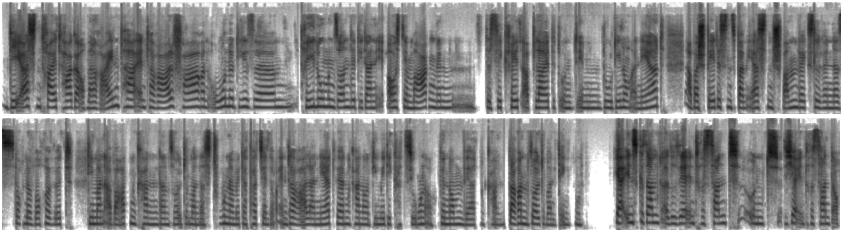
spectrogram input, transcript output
die ersten drei Tage auch mal rein paar enteral fahren, ohne diese ähm, Trilumensonde, die dann aus dem Magen den, das Sekret ableitet und im Duodenum ernährt. Aber spätestens beim ersten Schwammwechsel, wenn das doch eine Woche wird, die man erwarten kann, dann sollte man das tun, damit der Patient auch enteral ernährt werden kann und die Medikation auch genommen werden kann. Daran sollte man denken. Ja, insgesamt also sehr interessant und sicher interessant auch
